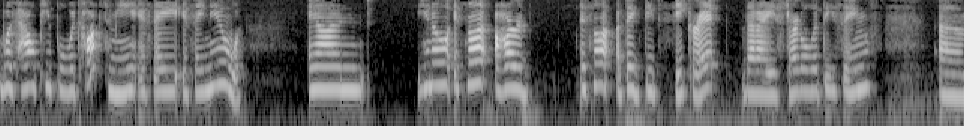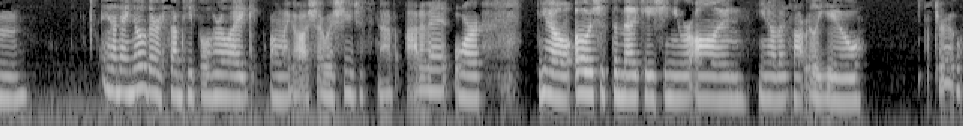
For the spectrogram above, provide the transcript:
was how people would talk to me if they if they knew. And you know, it's not a hard it's not a big deep secret that I struggle with these things. Um and I know there are some people who are like, "Oh my gosh, I wish you just snap out of it," or you know, "Oh, it's just the medication you were on. You know, that's not really you." It's true.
